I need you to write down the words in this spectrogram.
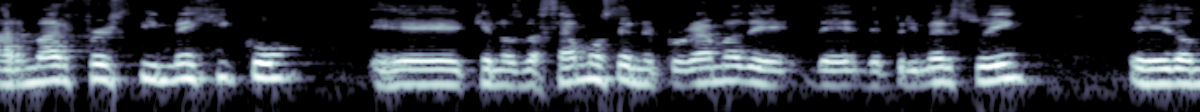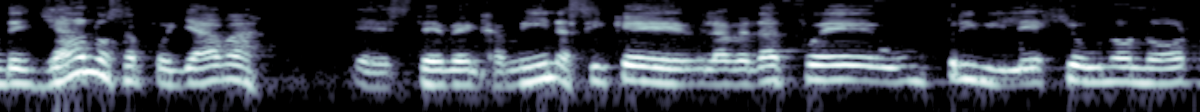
armar First Team México, eh, que nos basamos en el programa de, de, Primer Swing, eh, donde ya nos apoyaba este Benjamín, así que la verdad fue un privilegio, un honor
